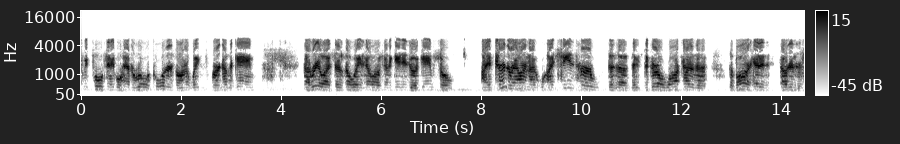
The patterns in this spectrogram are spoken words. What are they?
every pool table had a row of quarters on it, waiting for another game. I realized there was no way in hell I was going to get into a game, so I I turned around and I I seen her the the the, the girl walk out of the the bar headed out into the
